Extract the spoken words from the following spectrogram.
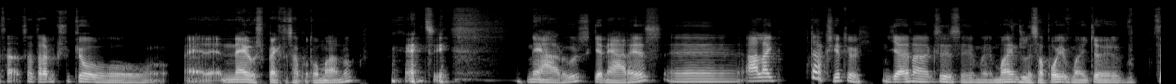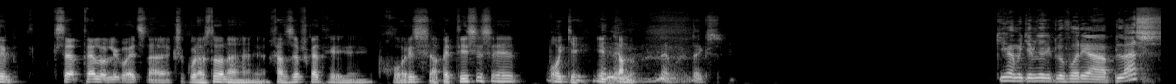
θα, θα τραβήξουν πιο ε, νέους παίκτες από το Μάνο. Έτσι. Νεάρους και νεαρές. Ε, αλλά εντάξει, γιατί όχι. Για ένα ξέρεις, ε, mindless απόγευμα και θέλω λίγο έτσι να ξεκουραστώ, να χαζέψω κάτι χωρίς απαιτήσεις. Ε, ok, okay, είναι ναι, καλό. Ναι, εντάξει. Και είχαμε και μια κυκλοφορία Plus.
